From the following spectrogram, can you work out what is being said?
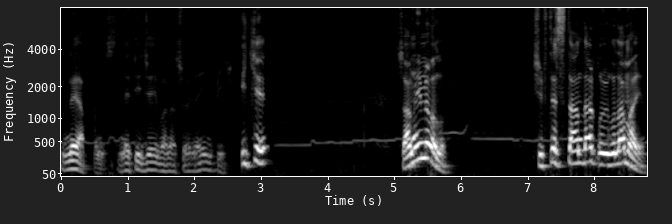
Ne yaptınız? Neticeyi bana söyleyin bir. İki, samimi olun. Çifte standart uygulamayın.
